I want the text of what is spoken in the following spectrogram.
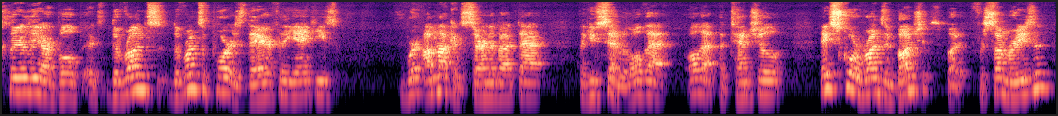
Clearly, our bull the runs the run support is there for the Yankees. We're, I'm not concerned about that. Like you said, with all that all that potential, they score runs in bunches. But for some reason,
